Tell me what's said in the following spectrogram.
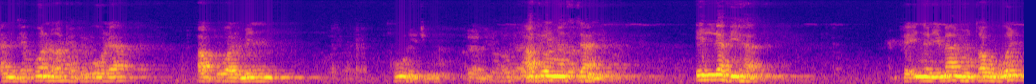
أن تكون الركعة الأولى أطول من جماعة. أطول من الثانية. إلا في هذا فإن الإمام يطول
